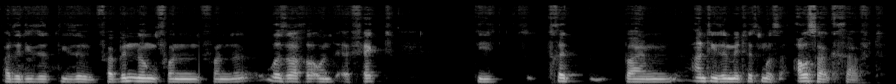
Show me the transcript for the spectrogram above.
Also diese, diese Verbindung von, von Ursache und Effekt, die tritt beim Antisemitismus außer Kraft.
